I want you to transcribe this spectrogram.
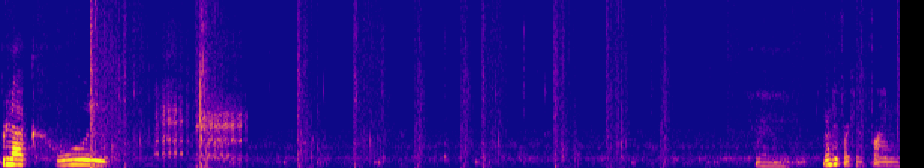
Black wool. Wonder if I can find.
